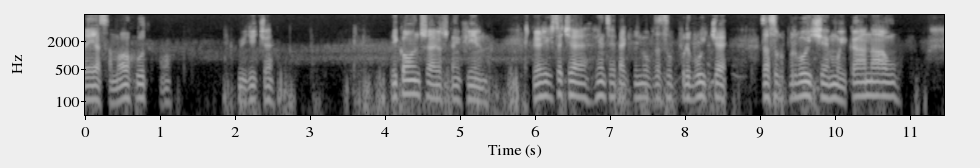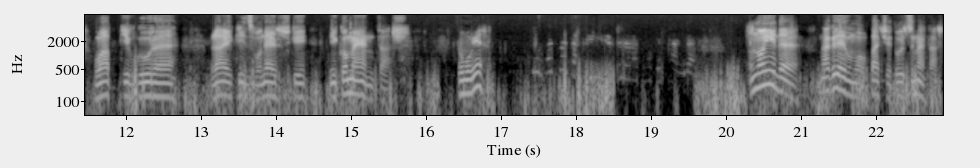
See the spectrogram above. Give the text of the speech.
To jest samochód. O, widzicie. I kończę już ten film. Jeżeli chcecie więcej takich filmów, zasubskrybujcie, zasubskrybujcie mój kanał. Łapki w górę, lajki, dzwoneczki i komentarz. Co mówisz? No idę, nagrywam, o, patrzcie, tu jest cmentarz.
